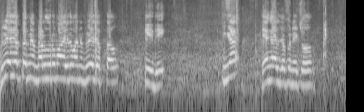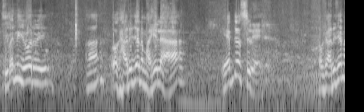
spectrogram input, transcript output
నువ్వే చెప్తావు మేము నలుగురుమా ఐదు మంది నువ్వే చెప్తావు. ఇది. ఇంకా ఏం కావాలి చెప్పు నీకు? ఇవన్నీ ఎవరివి? ఒక హరిజన మహిళ ఏం చేస్తుంది? ఒక హరిజన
